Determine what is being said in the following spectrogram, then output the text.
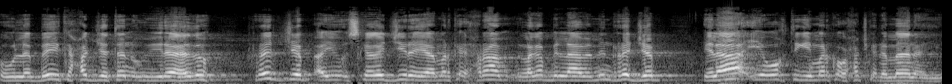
ou labeyka xajatan uu yidhaahdo rajab ayuu iskaga jirayaa marka ixraam laga bilaabo min rajab ilaa iyo waqtigii marka uu xajka dhammaanayay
